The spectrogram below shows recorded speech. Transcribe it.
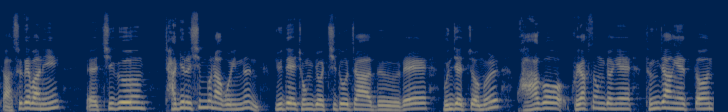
자, 스데반이 지금 자기를 신문하고 있는 유대 종교 지도자들의 문제점을 과거 구약 성경에 등장했던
